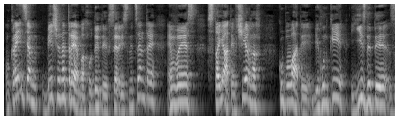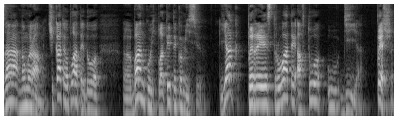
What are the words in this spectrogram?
Українцям більше не треба ходити в сервісні центри МВС, стояти в чергах, купувати бігунки, їздити за номерами, чекати оплати до е, банку і платити комісію. Як перереєструвати авто у Дія? Перше,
